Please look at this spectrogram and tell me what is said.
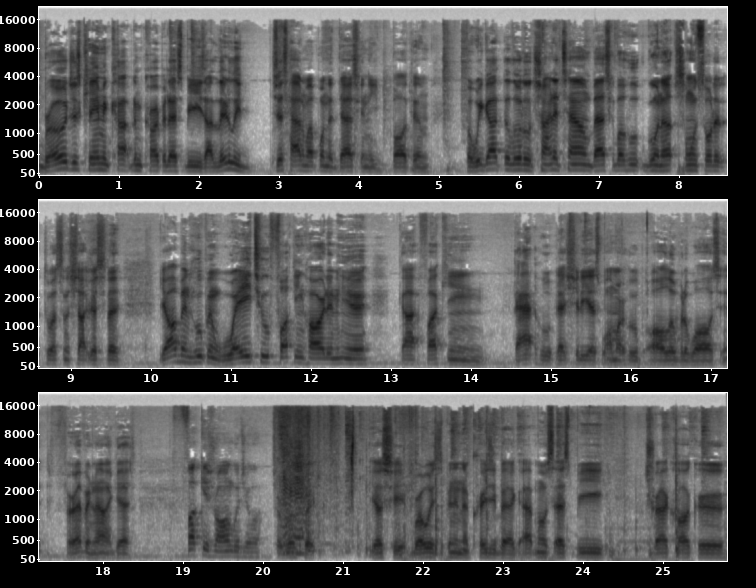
Bro just came and copped them carpet SBs. I literally just had them up on the desk and he bought them. But we got the little Chinatown basketball hoop going up. Someone sold it to us in the shop yesterday. Y'all been hooping way too fucking hard in here. Got fucking that hoop, that shitty ass Walmart hoop all over the walls forever now, I guess. Fuck is wrong with you? So real quick, y'all see it. Bro is spinning a crazy bag. Atmos SB, Track Hawker,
